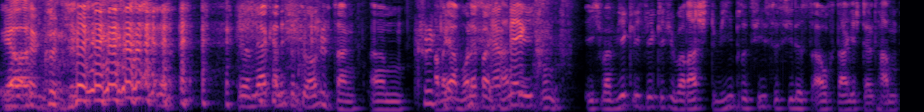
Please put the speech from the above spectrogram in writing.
Ja, Ja. gut. ja, mehr kann ich dazu auch nicht sagen. Ähm, aber ja, Volleyball kannte Perfekt. ich und ich war wirklich, wirklich überrascht, wie präzise sie das auch dargestellt haben.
